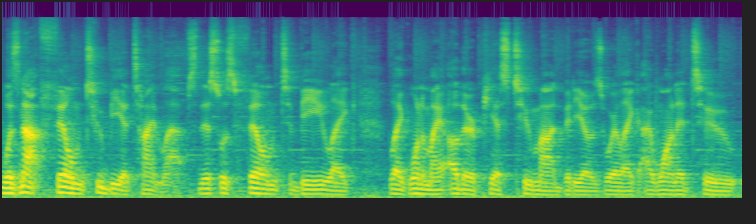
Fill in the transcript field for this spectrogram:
was not filmed to be a time lapse. This was filmed to be like like one of my other PS2 mod videos where like I wanted to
